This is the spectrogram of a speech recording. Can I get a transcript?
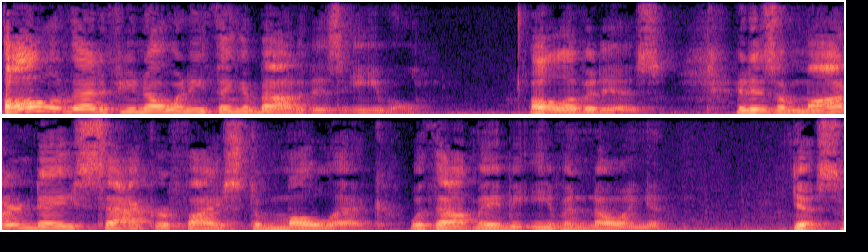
All of that, if you know anything about it, is evil. All of it is. It is a modern day sacrifice to Molech without maybe even knowing it. Yes.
